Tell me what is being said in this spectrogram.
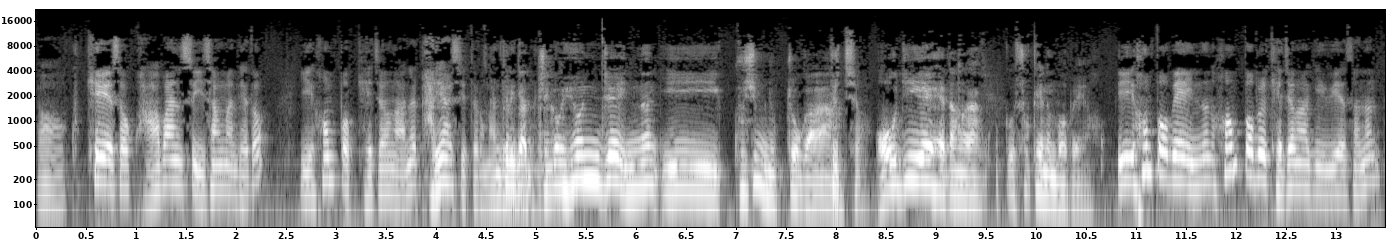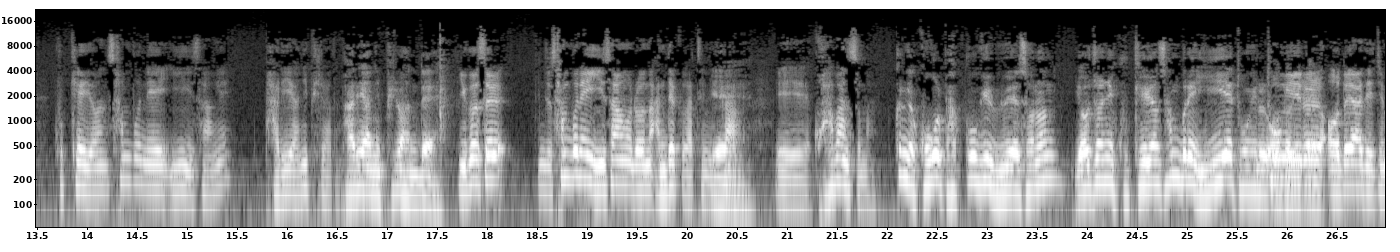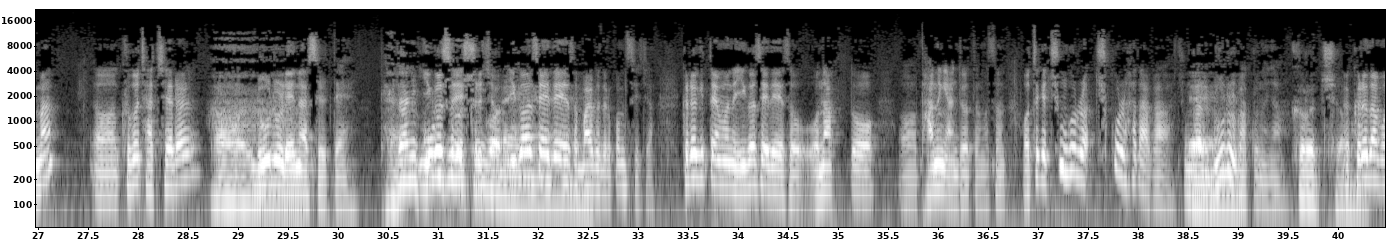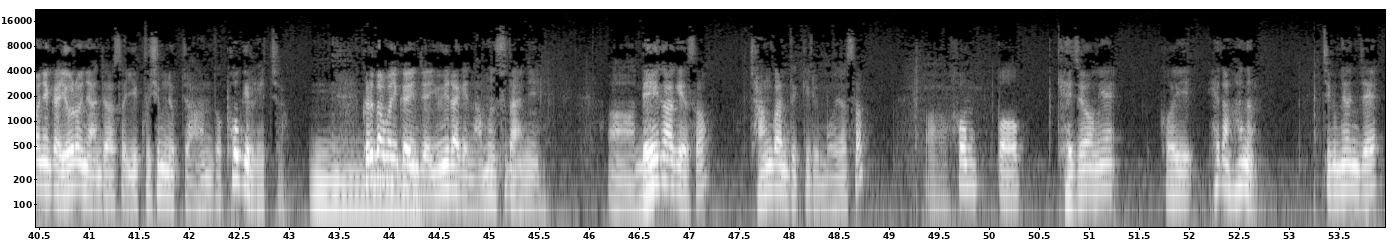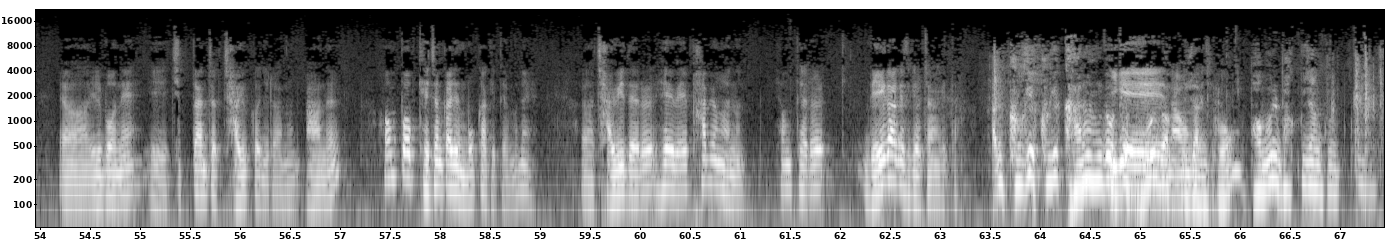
어, 국회에서 과반수 이상만 돼도 이 헌법 개정안을 발의할 수 있도록 만들는 그러니까. 지금 현재 있는 이 96조가 그렇죠. 어디에 해당하고 속해 있는 법이에요? 이 헌법에 있는 헌법을 개정하기 위해서는 국회의원 3분의 2 이상의 발의안이 필요하다. 발의안이 필요한데 이것을 이제 3분의 2 이상으로는 안 될 것 같으니까 예, 과반수만 그러니까 그걸 바꾸기 위해서는 여전히 국회의원 3분의 2의 동의를 동의를 얻어야 돼. 얻어야 되지만 어, 그것 자체를 어, 아. 룰을 내놨을 때 대단히 어, 이것에 그렇죠. 거네. 이것에 대해서 말 그대로 꼼수죠. 그렇기 때문에 이것에 대해서 워낙 또 어, 반응이 안 좋았던 것은 어떻게 축구를 축구를 하다가 중간에 예. 룰을 바꾸느냐. 그렇죠. 그러다 보니까 여론이 안 좋아서 이 96조 안도 포기를 했죠. 음. 그러다 보니까 이제 유일하게 남은 수단이 어, 내각에서 장관들끼리 모여서 어, 헌법 개정에 거의 해당하는 지금 현재 어, 일본의 이 집단적 자유권이라는 안을 헌법 개정까지는 못 갔기 때문에 어, 자위대를 해외에 파병하는 형태를 내각에서 결정하겠다. 아니 그게 그게 가능한가 이게 법을 바꾸지 나온 거죠. 않고? 법을 바꾸지 않고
